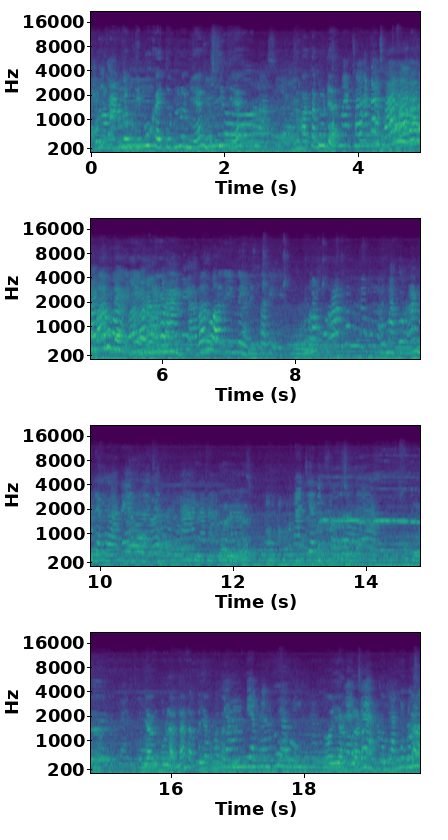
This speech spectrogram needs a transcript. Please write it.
Belum belum dibuka itu belum ya masjid ya. Jumatan udah. Anak baru baru. Baru hari ini tadi. Rumah Quran kan udah Rumah Quran udah nggak ada yang belajar Quran. Ada juga ya. Pengajian itu sudah. Sudah. Yang bulanan apa yang mana? Yang tiap minggu. Oh yang Belajar. bulanan belum Yang dibuka.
